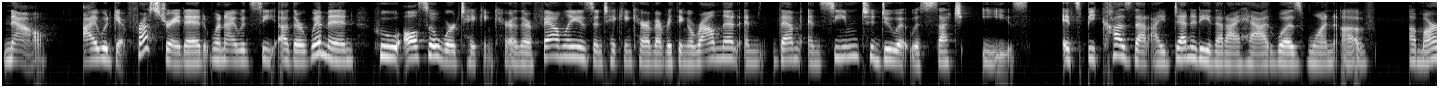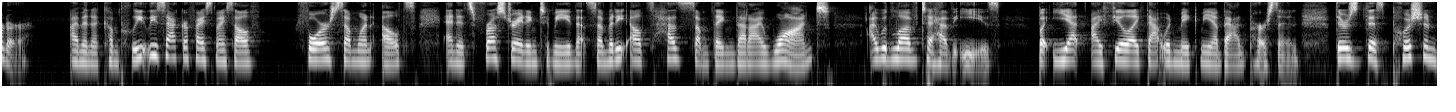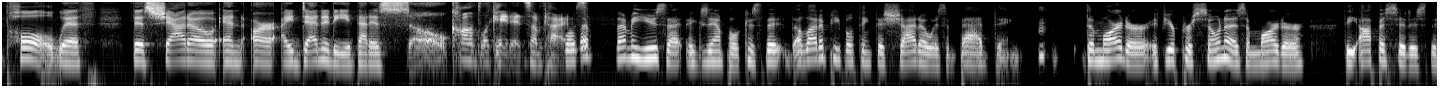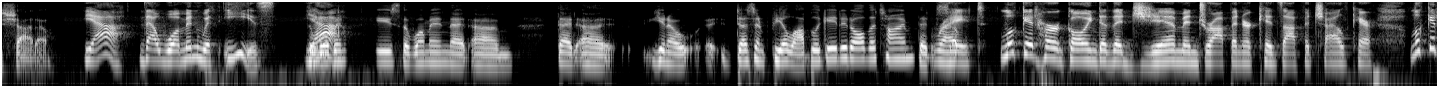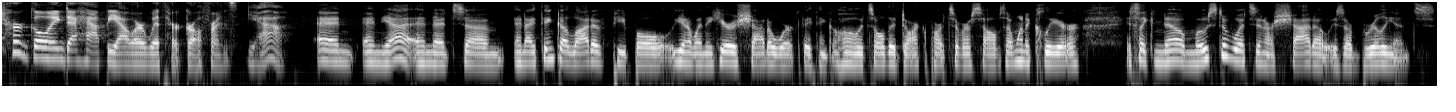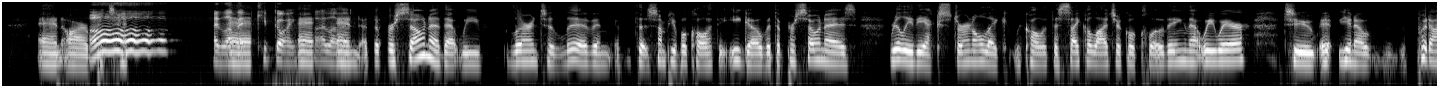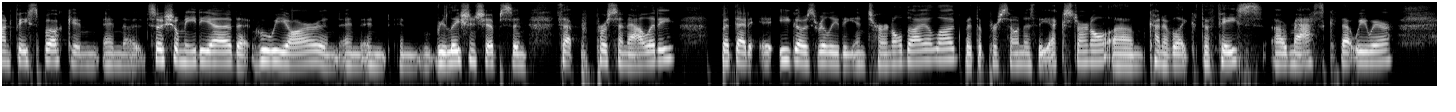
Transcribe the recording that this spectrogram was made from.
Now, I would get frustrated when I would see other women who also were taking care of their families and taking care of everything around them and them and seemed to do it with such ease. It's because that identity that I had was one of a martyr. I'm going to completely sacrifice myself for someone else. And it's frustrating to me that somebody else has something that I want. I would love to have ease, but yet I feel like that would make me a bad person. There's this push and pull with this shadow and our identity that is so complicated sometimes. Well, let, let me use that example because a lot of people think the shadow is a bad thing. The martyr, if your persona is a martyr, the opposite is the shadow. Yeah, that woman with ease. The yeah. woman ease, the woman that um, that uh, you know doesn't feel obligated all the time. That right. So- Look at her going to the gym and dropping her kids off at childcare. Look at her going to happy hour with her girlfriends. Yeah. And and yeah, and it's um and I think a lot of people, you know, when they hear shadow work, they think, oh, it's all the dark parts of ourselves. I want to clear. It's like no, most of what's in our shadow is our brilliance and our oh. I love and, it. Keep going. And, I love and it. And the persona that we've learned to live, and the, some people call it the ego, but the persona is really the external, like we call it the psychological clothing that we wear to, eh, you know, put on Facebook and, and uh, social media that who we are and, and, and, and relationships and that personality. But that ego is really the internal dialogue, but the persona is the external, um, kind of like the face or mask that we wear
